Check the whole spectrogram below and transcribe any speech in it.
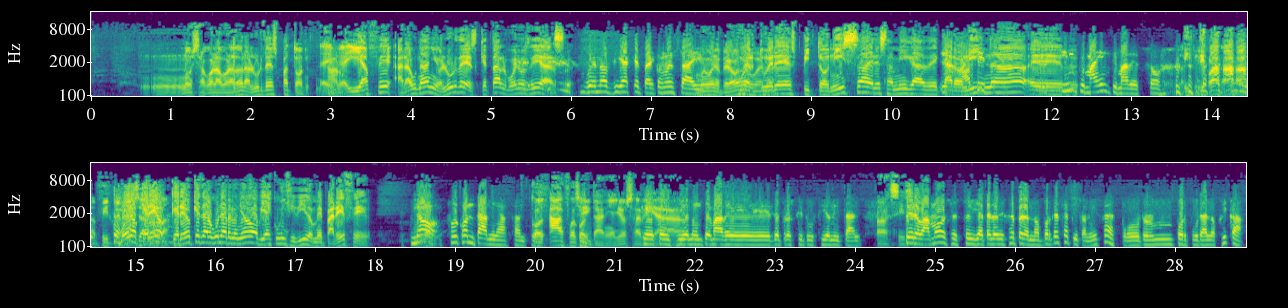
Mm, Nuestra colaboradora, Lourdes Patón. Eh, Claro. Y hace, hará un año. Lourdes, ¿qué tal? Buenos días. Buenos días, ¿qué tal? ¿Cómo estáis? Muy bueno, pero vamos a ver, tú eres pitonisa, eres amiga de Carolina. eh, íntima, íntima de eso. íntima. Bueno, creo, creo que en alguna reunión habíais coincidido, me parece. No, fue con Tania Santos. Con- ah, fue Sí. con Tania, yo que sabía. coincidió en un tema de, de prostitución y tal. Ah, sí, pero sí. vamos, esto ya te lo dije, pero no porque se pitoniza, es por, por pura lógica.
